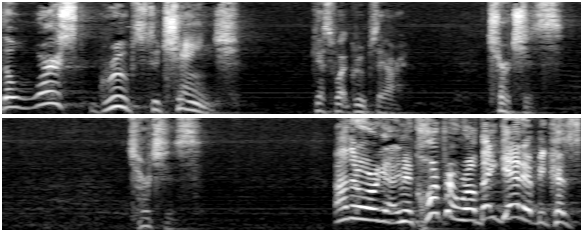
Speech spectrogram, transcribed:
the worst groups to change, guess what groups they are? Churches. Churches. Other I mean, corporate world, they get it because,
